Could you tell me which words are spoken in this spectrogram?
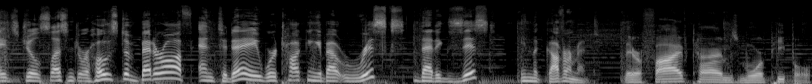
it's Jill Schlesinger, host of Better Off, and today we're talking about risks that exist in the government. There are five times more people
